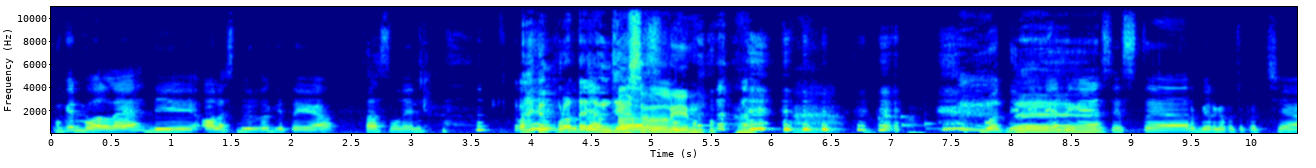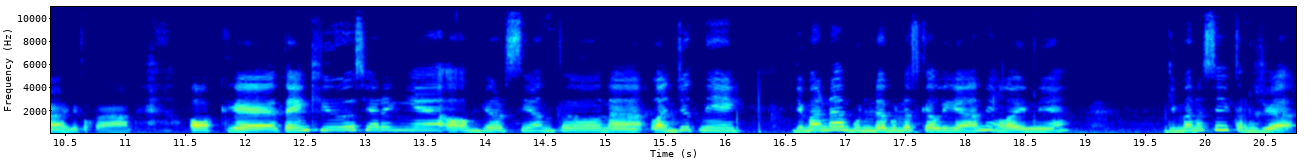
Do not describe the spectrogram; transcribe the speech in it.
mungkin boleh dioles dulu gitu ya, Vaseline Protein gel. Keselin. buat di bibir Eh. ya, sister, biar gak pecah-pecah gitu kan. Oke, thank you sharingnya oh, Om Gersianto. Nah, lanjut nih. Gimana bunda-bunda sekalian yang lainnya? Gimana sih kerja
